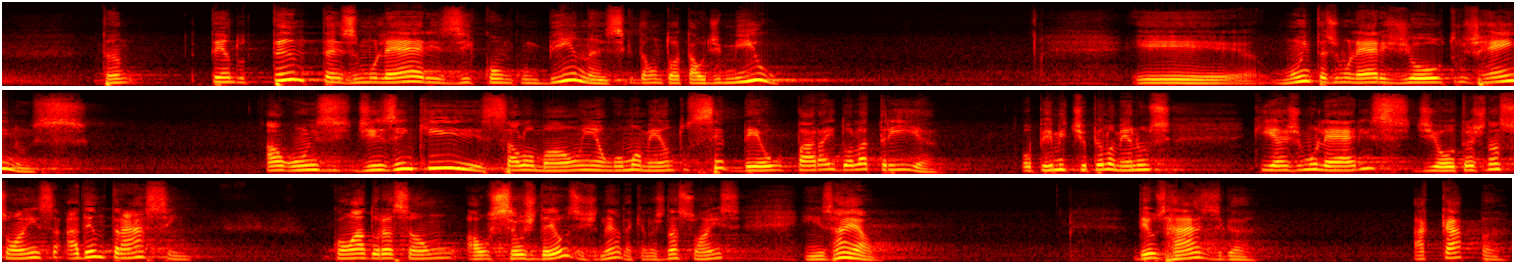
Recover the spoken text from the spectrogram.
tendo tantas mulheres e concubinas, que dá um total de mil, e muitas mulheres de outros reinos. Alguns dizem que Salomão, em algum momento, cedeu para a idolatria, ou permitiu, pelo menos, que as mulheres de outras nações adentrassem com a adoração aos seus deuses, né, daquelas nações, em Israel. Deus rasga a capa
